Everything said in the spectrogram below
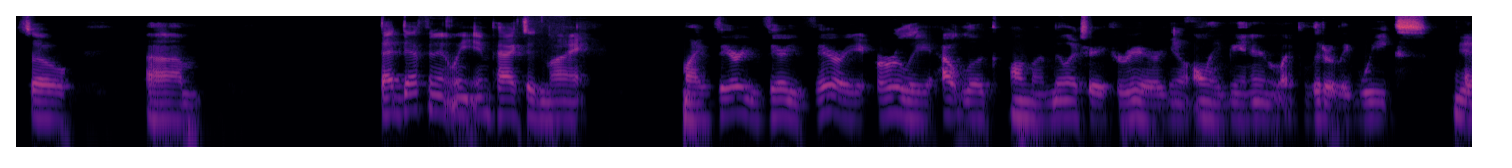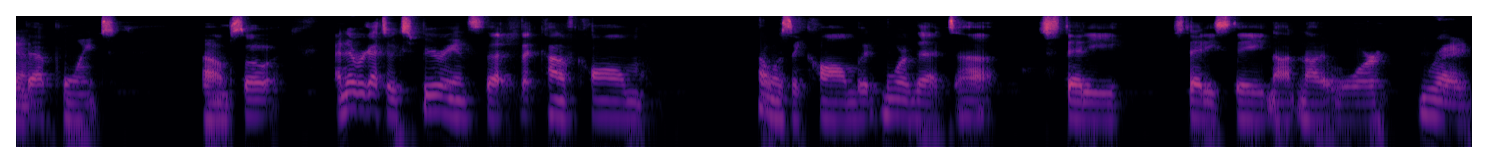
so um, that definitely impacted my my very, very, very early outlook on my military career. You know, only being in like literally weeks yeah. at that point. Um, so I never got to experience that that kind of calm. I don't want to say calm, but more of that uh, steady, steady state, not not at war. Right.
